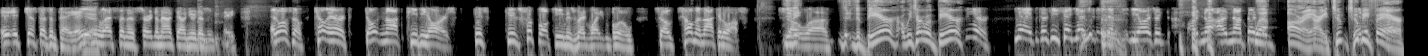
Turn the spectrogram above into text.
It, it just doesn't pay. Anything Yeah. less than a certain amount down here doesn't pay. And also, tell Eric don't knock PBRs. His his football team is red, white, and blue. So tell him to knock it off. So mean- uh, The, the beer? Are we talking about beer? beer. Yeah, because he said yesterday that PBRs are are not are not better. Well, than, all right, all right. To to be fair,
